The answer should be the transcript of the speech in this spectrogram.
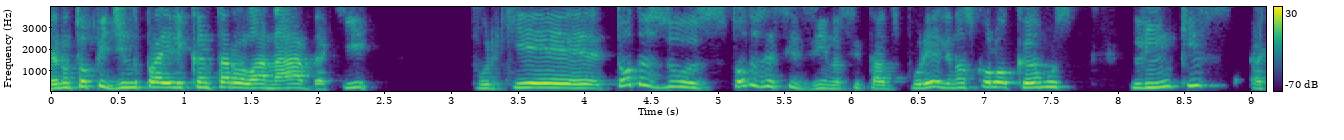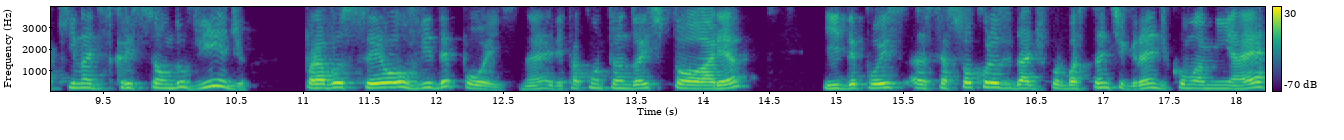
eu não estou pedindo para ele cantarolar nada aqui, porque todos, os, todos esses hinos citados por ele, nós colocamos links aqui na descrição do vídeo para você ouvir depois. Né? Ele está contando a história e depois, se a sua curiosidade for bastante grande, como a minha é,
